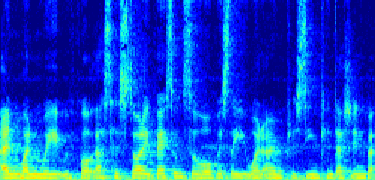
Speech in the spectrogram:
in one way we've got this historic vessel, so obviously you want in pristine condition, but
